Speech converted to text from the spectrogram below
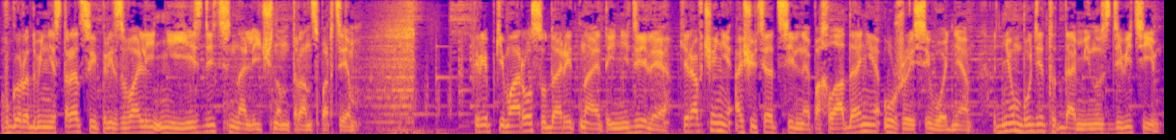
В город администрации призвали не ездить на личном транспорте. Крепкий мороз ударит на этой неделе. Кировчане ощутят сильное похолодание уже сегодня. Днем будет до минус 9.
